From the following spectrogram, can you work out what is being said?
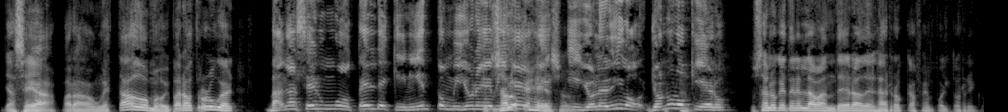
Ya sea para un estado me voy para otro lugar. Van a hacer un hotel de 500 millones de ¿Tú sabes lo que es billetes eso? y yo le digo, yo no lo quiero. ¿Tú sabes lo que tiene la bandera del Hard Rock Café en Puerto Rico?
